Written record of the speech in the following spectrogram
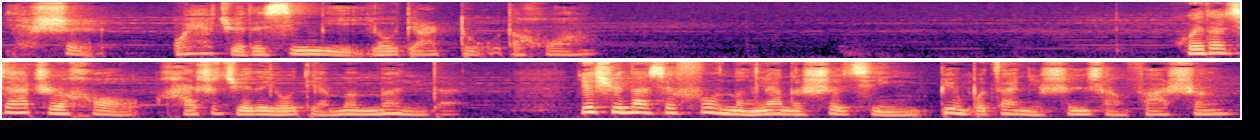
也是，我也觉得心里有点堵得慌。”回到家之后，还是觉得有点闷闷的。也许那些负能量的事情并不在你身上发生，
